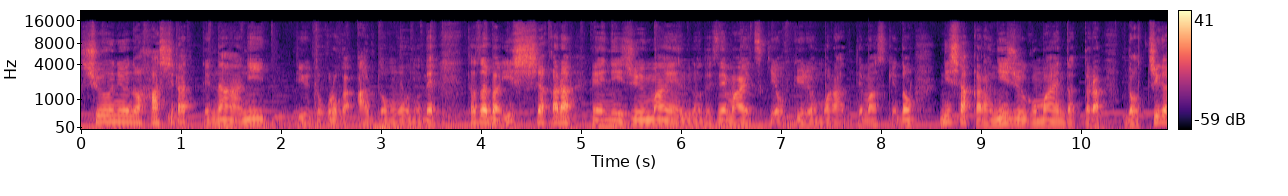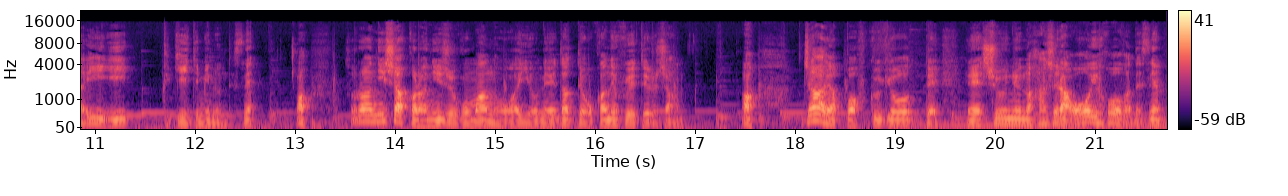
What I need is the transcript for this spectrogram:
収入の柱って何っていうところがあると思うので、例えば1社から20万円のですね、毎月お給料もらってますけど、2社から25万円だったら、どっちがいいって聞いてみるんですね。あ、それは2社から25万の方がいいよね。だってお金増えてるじゃん。あ、じゃあやっぱ副業って、えー、収入の柱多い方がですね、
